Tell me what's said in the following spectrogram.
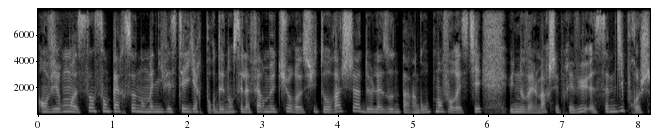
Environ 500 personnes ont manifesté hier pour dénoncer la fermeture suite au rachat de la zone par un groupement forestier. Une nouvelle marche est prévue samedi prochain.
